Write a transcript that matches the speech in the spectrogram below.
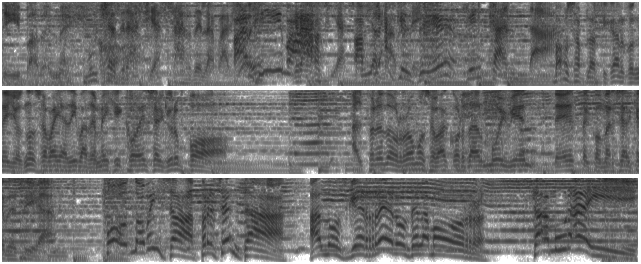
diva de México. Muchas gracias, Sar de la radio. ¿eh? ¡Arriba! Gracias, muy. ¿Quién canta? Vamos a platicar con ellos. No se vaya Diva de México, es el grupo. Alfredo Romo se va a acordar muy bien de este comercial que decía. Fonovisa presenta a los guerreros del amor, Samurai,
